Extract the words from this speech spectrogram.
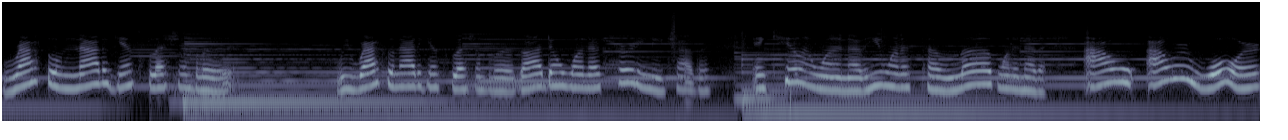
wrestle not against flesh and blood. We wrestle not against flesh and blood. God don't want us hurting each other and killing one another. He wants us to love one another. Our our war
